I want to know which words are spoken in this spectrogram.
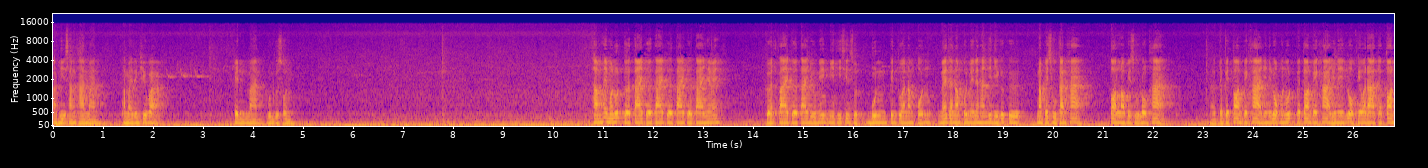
อภิสังขารมารทำไมถึงชื่อว่า เป็นมารบุญกุศล ทำให้มนุษย์เกิดตายเกิดตายเกิดตายเกิดตายใช่ไหมเกิดตายเกิดตายอยู่ไม่มีที่สิ้นสุดบุญเป็นตัวนำผล แม้จะนำผลไปในทางที่ดีก็คือนำไปสู่การฆ่า ต้อนเราไปสู่โรงฆ่า จะไปต้อนไปฆ่าอยู่ในโลกมนุษย์ ไปต้อนไปฆ่าอยู่ในโลกเทวดา จะต้อน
